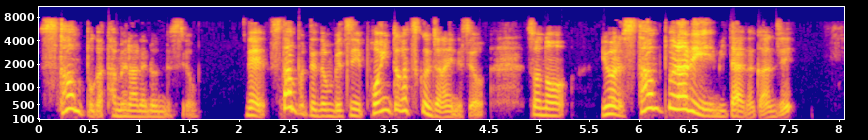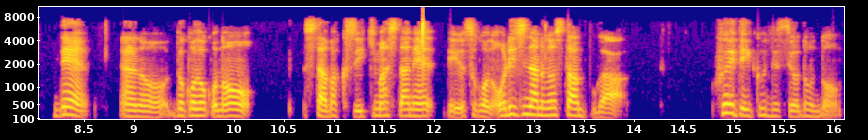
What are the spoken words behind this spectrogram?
スタンプが貯められるんですよ。で、スタンプってでも別にポイントがつくんじゃないんですよ。その、いわゆるスタンプラリーみたいな感じ？で、あの、どこどこのスターバックス行きましたねっていう、そこのオリジナルのスタンプが増えていくんですよ、どんどん。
